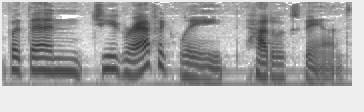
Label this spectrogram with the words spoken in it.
but then geographically how to expand?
